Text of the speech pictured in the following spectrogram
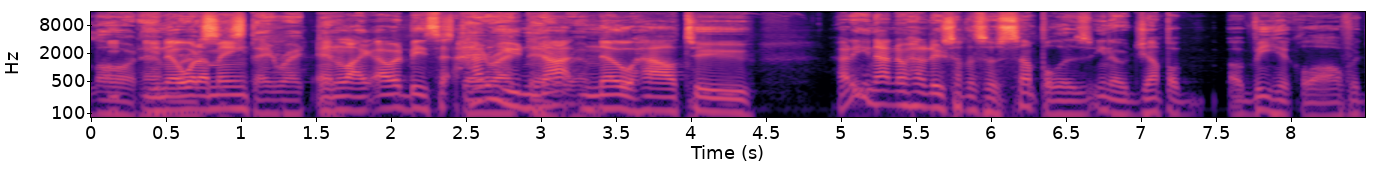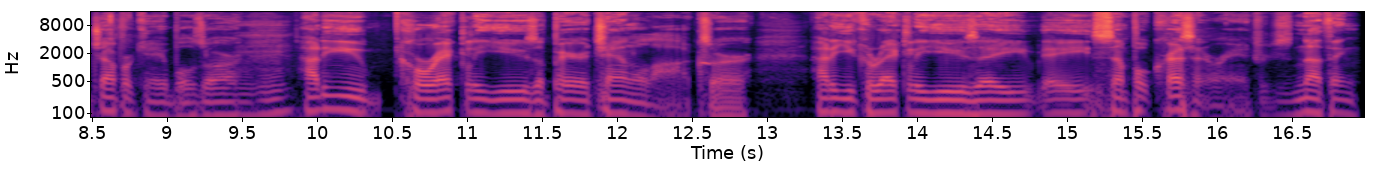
Lord, you have know what I mean? Stay right there. And like I would be saying, Stay how do right you there, not Reverend. know how to? How do you not know how to do something so simple as you know jump a, a vehicle off with jumper cables, or Mhm. how do you correctly use a pair of channel locks, or how do you correctly use a a simple crescent wrench, which is nothing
